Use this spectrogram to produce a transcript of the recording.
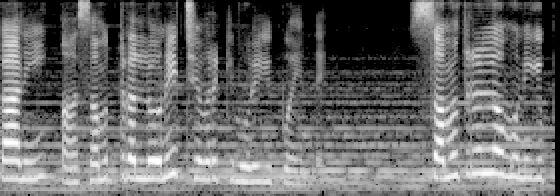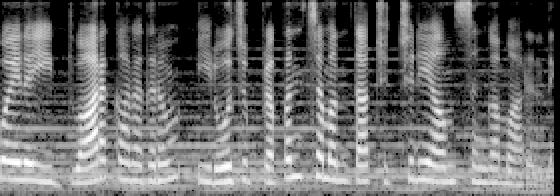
కానీ ఆ సముద్రంలోనే చివరికి మునిగిపోయింది. సముద్రంలో మునిగిపోయిన ఈ ద్వారకా నగరం ఈ రోజు ప్రపంచమంతా చర్చనీయాంశంగా మారింది.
